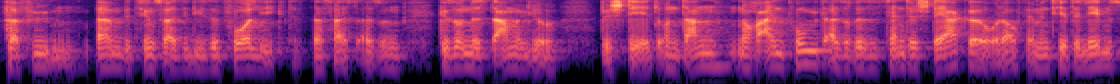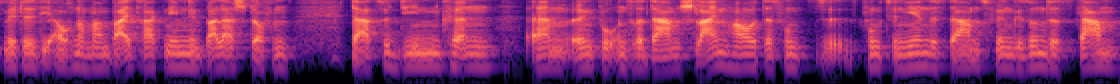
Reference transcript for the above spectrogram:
verfügen, ähm, beziehungsweise diese vorliegt. Das heißt also ein gesundes Darmmilieu besteht. Und dann noch ein Punkt, also resistente Stärke oder auch fermentierte Lebensmittel, die auch nochmal einen Beitrag neben den Ballaststoffen dazu dienen können, ähm, irgendwo unsere Darmschleimhaut, das Fun Funktionieren des Darms für ein gesundes Darm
